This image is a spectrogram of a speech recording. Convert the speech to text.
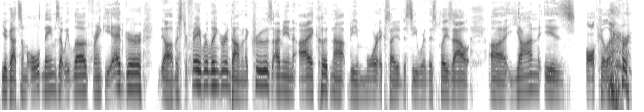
You got some old names that we love, Frankie Edgar, uh, Mr. Faber lingering, Dominick Cruz. I mean, I could not be more excited to see where this plays out. Uh, Yan is all killer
